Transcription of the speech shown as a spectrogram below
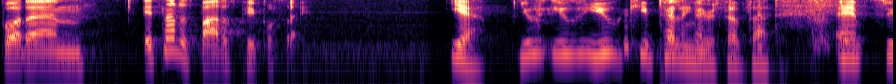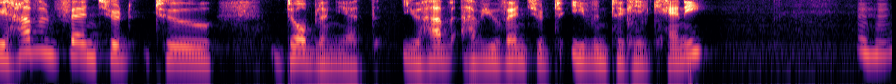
but um, it's not as bad as people say. Yeah. You, you, you keep telling yourself that. Um, so you haven't ventured to Dublin yet. You have, have you ventured to, even to Kilkenny? Mm-hmm.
